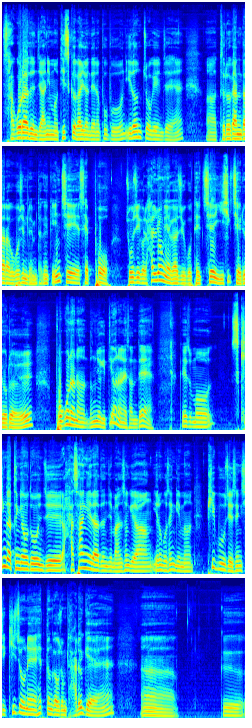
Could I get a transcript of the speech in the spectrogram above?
사고라든지 아니면 디스크 관련되는 부분 이런 쪽에 이제 어, 들어간다라고 보시면 됩니다. 그러니까 인체의 세포 조직을 활용해 가지고 대체 이식 재료를 복원하는 능력이 뛰어난 회사인데 그래서 뭐 스킨 같은 경우도 이제 하상이라든지 만성궤양 이런 거 생기면 피부 재생 시 기존에 했던 거하고 좀 다르게 어 그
